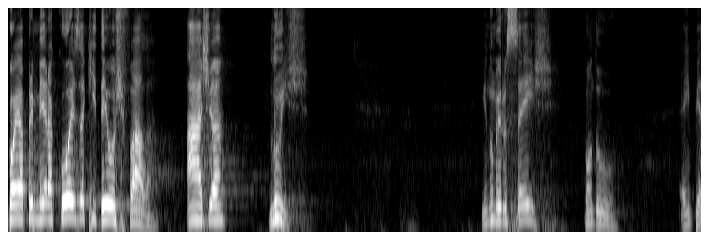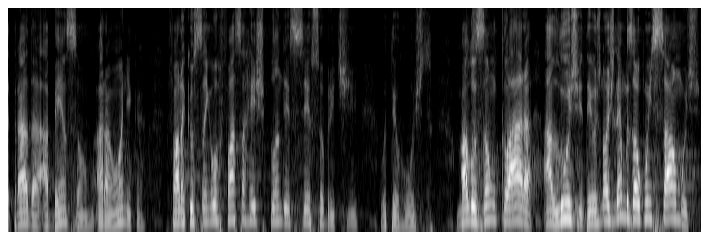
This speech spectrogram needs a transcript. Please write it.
qual é a primeira coisa que Deus fala? Haja luz. E número 6, quando é impetrada a bênção araônica, fala que o Senhor faça resplandecer sobre ti o teu rosto. Uma alusão clara à luz de Deus. Nós lemos alguns salmos,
